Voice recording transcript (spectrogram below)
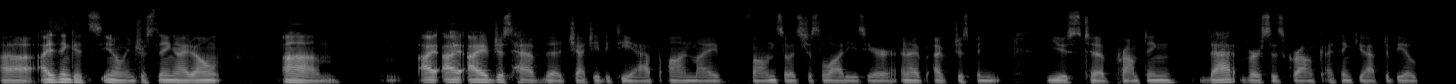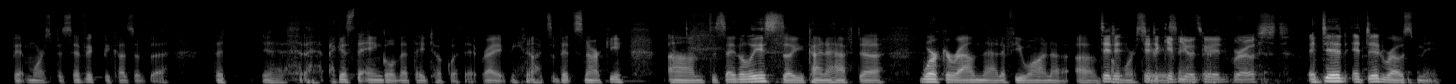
Uh, i think it's you know interesting. I don't um I, I i just have the chat gpt app on my phone so it's just a lot easier and i've i've just been used to prompting that versus Grok, I think you have to be a bit more specific because of the I guess the angle that they took with it, right? You know, it's a bit snarky, um, to say the least. So you kind of have to work around that if you want a, a did it did it give answer. you a good roast? It did. It did roast me.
